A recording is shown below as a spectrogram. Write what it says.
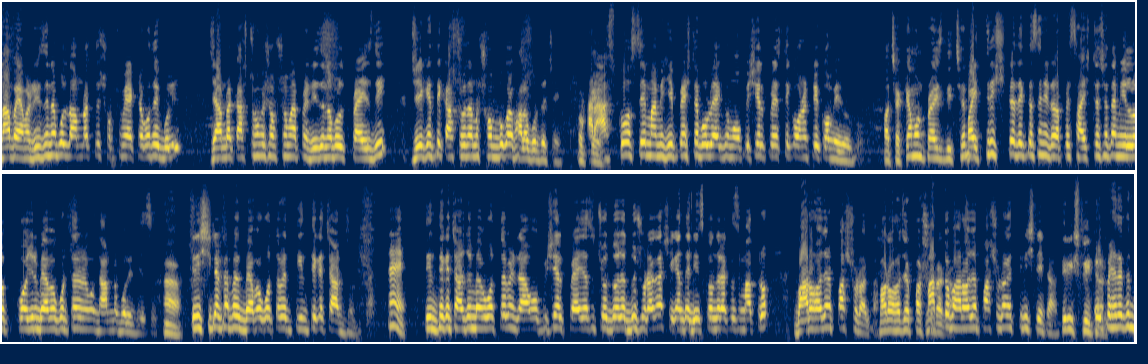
না ভাই আমরা রিজনেবল দাম রাখতে সবসময় একটা কথাই বলি যে আমরা কাস্টমারকে সবসময় আপনার রিজনেবল প্রাইস দিই। যে ক্ষেত্রে কাস্টমার আমরা সম্পর্ক ভালো করতে চাই। আর ওকে আজকেও সেম আমি যে প্রাইসটা বলব একদম অফিসিয়াল প্রাইস থেকে অনেকটাই কমিয়ে দেবো আচ্ছা কেমন প্রাইস দিচ্ছেন? ভাই ত্রিশটা দেখতেছেন এটা আপনি সাইজটার সাথে আমি কয়জন ব্যবহার করতে পারবেন এবং দামটা বলে দিয়েছি। হ্যাঁ। ত্রিশ লিটারটা আপনি ব্যবহার করতে পারবেন তিন থেকে চারজন। হ্যাঁ তিন থেকে চারজন ব্যবহার করতে পারবেন এটা অফিসিয়াল প্রাইস আছে চোদ্দ হাজার দুশো টাকা সেখান থেকে ডিসকাউন্ট রাখতেছে মাত্র বারো হাজার পাঁচশো টাকা। বারো হাজার পাঁচশো মাত্র টাকা। বারো হাজার পাঁচশো টাকা তিরিশ লিটার। তিরিশ এই লিটার পাশে দেখছেন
